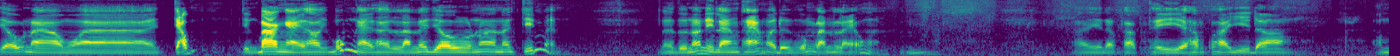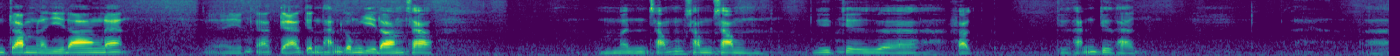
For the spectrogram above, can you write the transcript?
chỗ nào mà trống chừng 3 ngày thôi 4 ngày thôi là nó vô nó nó chiếm mình. Rồi tụi nó đi lang tháng mà đường cũng lạnh lẽo mà. Ừ. Đây là Phật thì không có phải gì đoan ông Trump là gì đoan đó. Tất cả kinh thánh cũng gì đoan sao? Mình sống song song với chư ờ, Phật chư thánh chư thần. À,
